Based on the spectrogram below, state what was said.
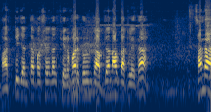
भारतीय जनता पक्षाने त्यात फेरफार करून का आपलं नाव टाकलंय का? सांगा.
